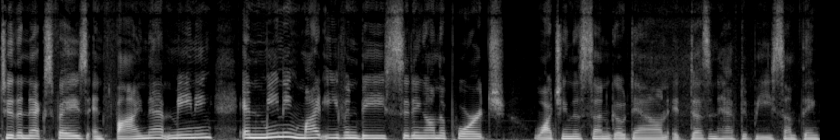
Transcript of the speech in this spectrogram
to the next phase and find that meaning. And meaning might even be sitting on the porch, watching the sun go down. It doesn't have to be something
